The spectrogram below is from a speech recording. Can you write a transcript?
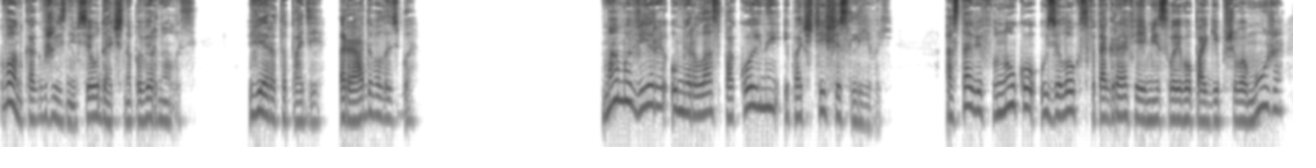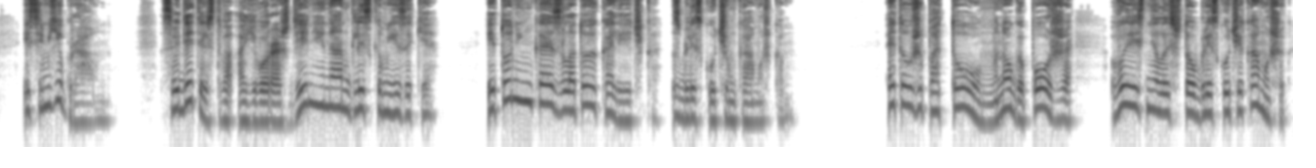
Вон как в жизни все удачно повернулось. Вера-то поди, радовалась бы. Мама Веры умерла спокойной и почти счастливой, оставив внуку узелок с фотографиями своего погибшего мужа и семьи Браун, свидетельство о его рождении на английском языке и тоненькое золотое колечко с блескучим камушком. Это уже потом, много позже, выяснилось, что блескучий камушек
